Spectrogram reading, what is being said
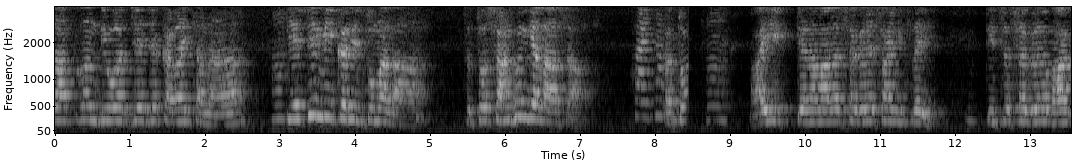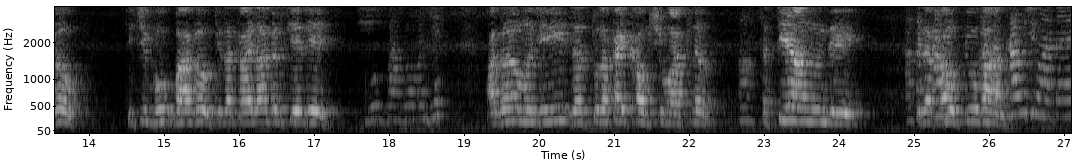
रात्रंदिवस जे जे करायचा ना. ते ते मी करील तुम्हाला. तर तो सांगून गेला असा. काय का सांग तो ऐक त्यानं मला सगळं सांगितलंय. तिचं सगळं भागव. तिची भूक भागव. तिला काय लागल ते दे. भूक भागव म्हणजे? अगं म्हणजे जर तुला काही खाऊशी वाटलं हा. तर ते आणून दे. आता तिला खाऊ- पिऊ घाल. खाऊशी वाटाय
